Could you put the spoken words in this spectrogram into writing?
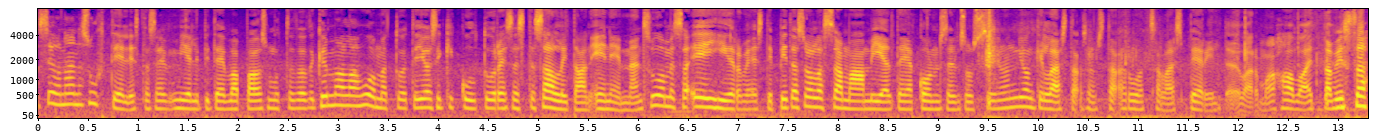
Se on aina suhteellista se mielipiteen vapaus, mutta tuota, kyllä me ollaan huomattu, että joissakin kulttuureissa sitä sallitaan enemmän. Suomessa ei hirveästi. Pitäisi olla samaa mieltä ja konsensus. Siinä on jonkinlaista sellaista ruotsalaisperintöä varmaan havaittavissa.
